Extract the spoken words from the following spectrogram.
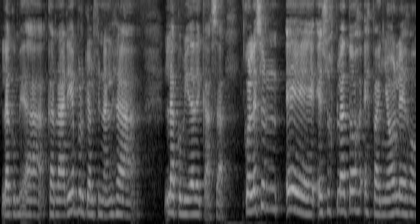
la comida canaria, porque al final es la, la comida de casa. ¿Cuáles son eh, esos platos españoles o,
